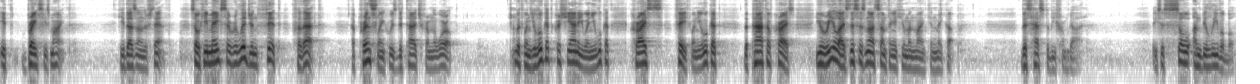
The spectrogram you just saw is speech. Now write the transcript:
it breaks his mind. He doesn't understand. So he makes a religion fit for that. A princeling who is detached from the world. But when you look at Christianity, when you look at Christ's faith, when you look at the path of Christ, you realize this is not something a human mind can make up. This has to be from God. This is so unbelievable.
